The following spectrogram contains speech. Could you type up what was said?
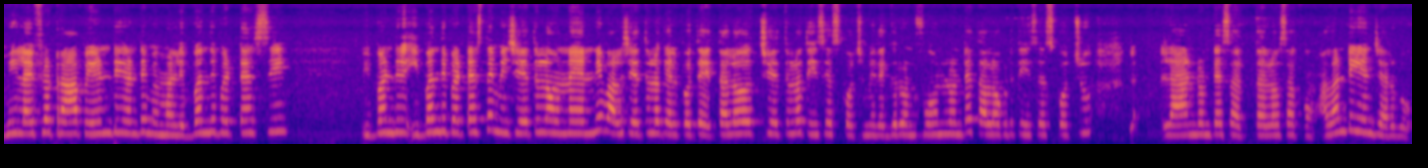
మీ లైఫ్లో ట్రాప్ ఏంటి అంటే మిమ్మల్ని ఇబ్బంది పెట్టేసి ఇబ్బంది ఇబ్బంది పెట్టేస్తే మీ చేతుల్లో ఉన్నాయన్నీ వాళ్ళ చేతుల్లోకి వెళ్ళిపోతాయి. తలో చేతుల్లో తీసేసుకోవచ్చు. మీ దగ్గర రెండు ఫోన్లు ఉంటే తల ఒకటి తీసేసుకోవచ్చు. ల్యాండ్ ఉంటే స తలో సగం. అలాంటివి ఏం జరగవు.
